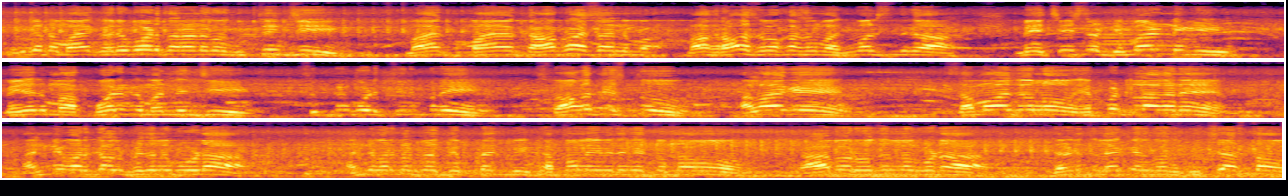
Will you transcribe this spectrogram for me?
ఎందుకంటే మా యొక్క వెనుబడతనాన్ని కూడా గుర్తించి మాకు మా యొక్క అవకాశాన్ని మాకు రావాల్సిన అవకాశం మాకు ఇవ్వాల్సిందిగా మేము చేసిన డిమాండ్కి మేము మా కోరికను మన్నించి సుప్రీంకోర్టు తీర్పుని స్వాగతిస్తూ అలాగే సమాజంలో ఎప్పటిలాగానే అన్ని వర్గాల ప్రజలు కూడా అన్ని వర్గాల ప్రజలు ఎప్పుడైతే మీ గతంలో ఏ విధంగా అయితే ఉన్నామో రాబోయే రోజుల్లో కూడా దళితులు ఐక్యత కృషి చేస్తాం.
